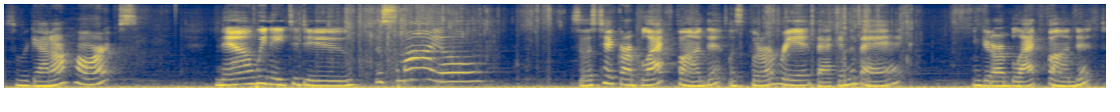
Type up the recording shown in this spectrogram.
So we got our hearts. Now we need to do the smile. So let's take our black fondant. Let's put our red back in the bag and get our black fondant.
